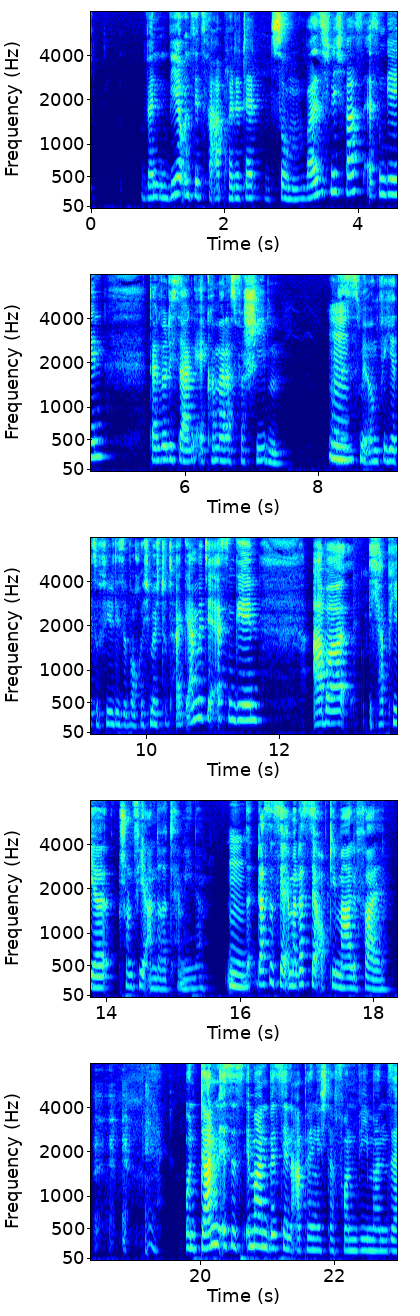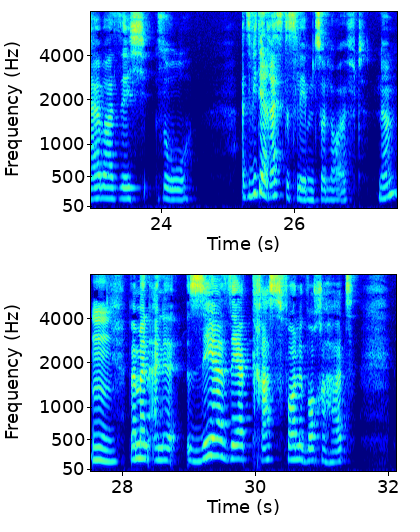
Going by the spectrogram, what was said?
wenn wir uns jetzt verabredet hätten zum, weiß ich nicht was, essen gehen, dann würde ich sagen, ey, können wir das verschieben? Mhm. Das ist mir irgendwie hier zu viel diese Woche. Ich möchte total gern mit dir essen gehen. Aber ich habe hier schon vier andere Termine. Mhm. Das ist ja immer, das ist der optimale Fall. Und dann ist es immer ein bisschen abhängig davon, wie man selber sich so, also wie der Rest des Lebens so läuft. Ne? Mm. Wenn man eine sehr, sehr krass volle Woche hat,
